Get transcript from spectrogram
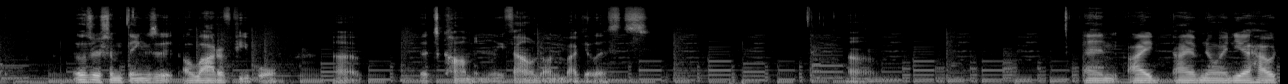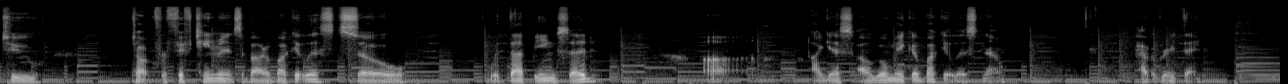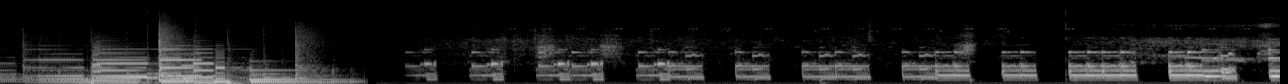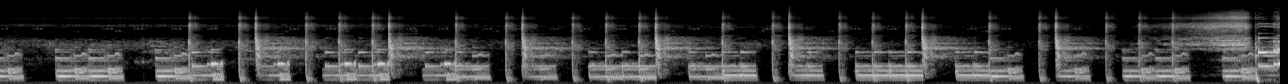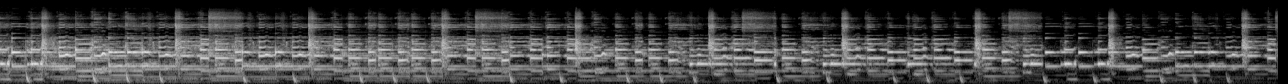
those are some things that a lot of people uh, that's commonly found on bucket lists. Um, and I I have no idea how to talk for 15 minutes about a bucket list. So, with that being said, uh, I guess I'll go make a bucket list now. Have a great day.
